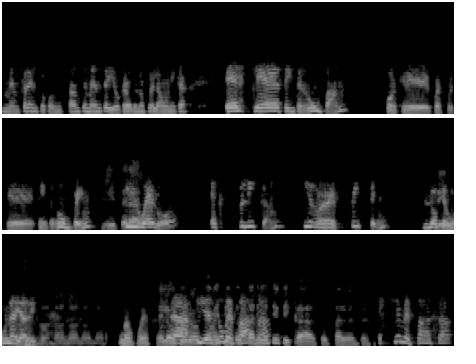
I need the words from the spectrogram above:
me enfrento constantemente, y yo creo que no soy la única, es que te interrumpan porque, pues, porque te interrumpen Literal. y luego explican y repiten lo sí, que no, una no, ya dijo. No, no, no, no. No puede Te lo o sea, juro y que eso me pasa, tan identificada, totalmente. Es que me pasa,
